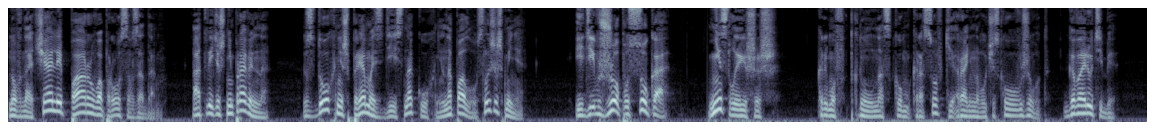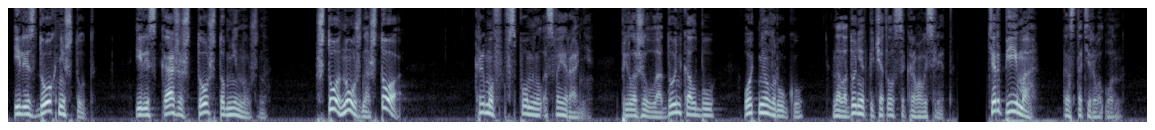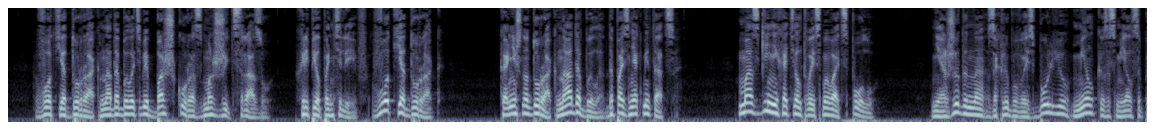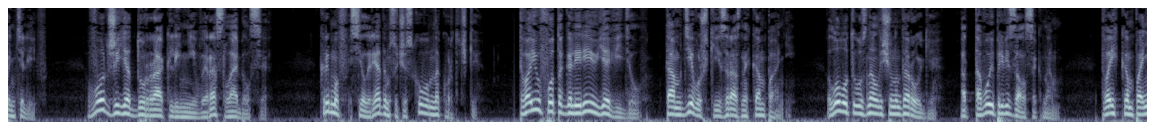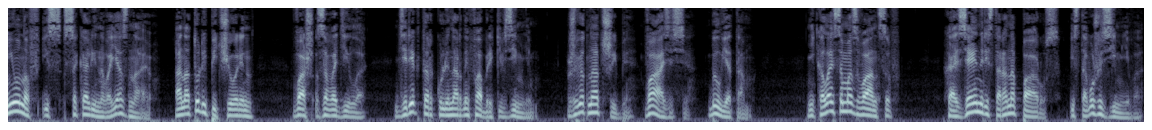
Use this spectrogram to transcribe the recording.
Но вначале пару вопросов задам. Ответишь неправильно — сдохнешь прямо здесь, на кухне, на полу. Слышишь меня? — Иди в жопу, сука! — Не слышишь. Крымов ткнул носком кроссовки раненого участкового в живот. — Говорю тебе, или сдохнешь тут, или скажешь то, что мне нужно. — Что нужно? Что? Крымов вспомнил о своей ране, приложил ладонь к лбу, отнял руку. На ладони отпечатался кровавый след. — Терпимо, — констатировал он. — Вот я дурак, надо было тебе башку размозжить сразу, — хрипел Пантелеев. — Вот я дурак. — Конечно, дурак, надо было, да поздняк метаться. — Мозги не хотел твои смывать с полу. Неожиданно, захлебываясь болью, мелко засмеялся Пантелеев. Вот же я дурак ленивый, расслабился. Крымов сел рядом с участковым на корточке. Твою фотогалерею я видел. Там девушки из разных компаний. Лолу ты узнал еще на дороге. Оттого и привязался к нам. Твоих компаньонов из Соколиного я знаю. Анатолий Печорин, ваш заводила, директор кулинарной фабрики в Зимнем. Живет на отшибе, в оазисе. Был я там. Николай Самозванцев, хозяин ресторана «Парус» из того же Зимнего,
